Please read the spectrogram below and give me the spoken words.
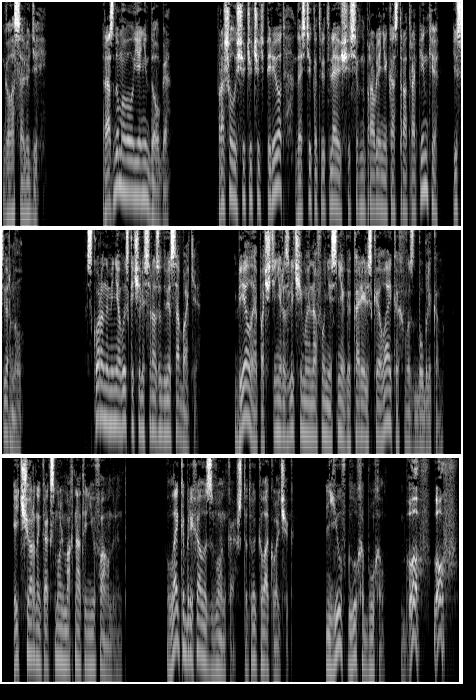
Голоса людей. Раздумывал я недолго — Прошел еще чуть-чуть вперед, достиг ответвляющейся в направлении костра тропинки и свернул. Скоро на меня выскочили сразу две собаки. Белая, почти неразличимая на фоне снега карельская лайка хвост бубликом и черный, как смоль, мохнатый Ньюфаундленд. Лайка брехала звонко, что твой колокольчик. Ньюф глухо бухал. «Боф! Боф!»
